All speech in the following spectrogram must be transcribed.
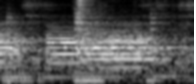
Música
